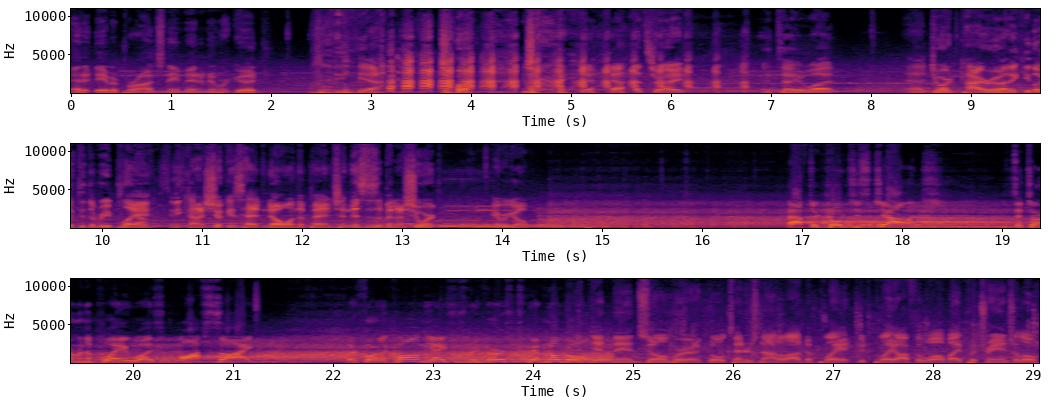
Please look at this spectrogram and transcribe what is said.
edit David Perron's name in, and then we're good. yeah. yeah, that's right. I tell you what. Uh, Jordan Kyrou, I think he looked at the replay Yeah. and he kind of shook his head no on the bench, and this has been a short. Here we go. After coach's challenge, it's determined the play was offside. Therefore, the call on the ice is reversed. We have no goal. Dead man zone where a goaltender's not allowed to play it. Good play off the wall by Pietrangelo.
